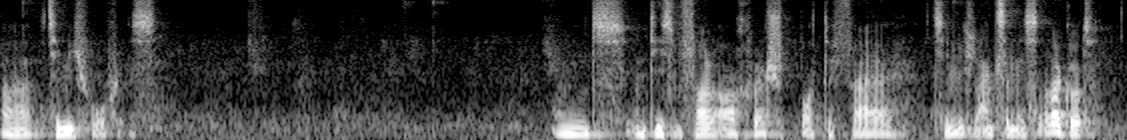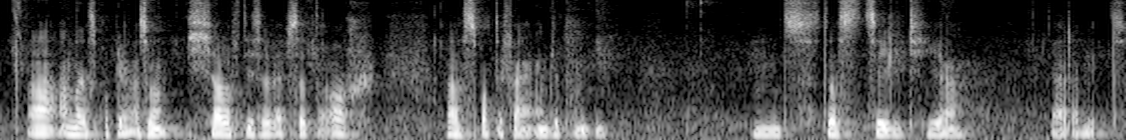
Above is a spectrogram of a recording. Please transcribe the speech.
äh, ziemlich hoch ist. Und in diesem Fall auch, weil Spotify ziemlich langsam ist. Aber gut, äh, anderes Problem. Also ich habe auf dieser Webseite auch äh, Spotify eingebunden. Und das zählt hier leider mit.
